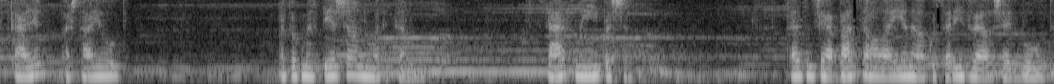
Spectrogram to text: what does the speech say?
skaļi, ar sajūtu, ar to, ka mēs tiešām noticam. Es esmu īpaša. Es esmu šajā pasaulē ienākusi ar izvēli šeit būt.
